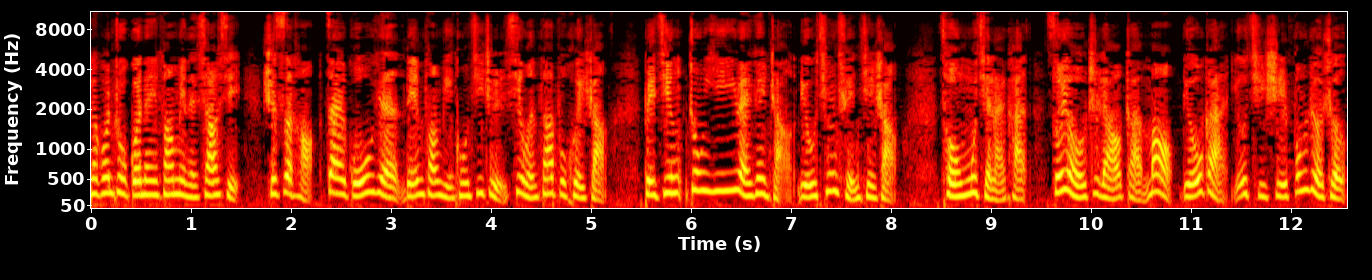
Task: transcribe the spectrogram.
来关注国内方面的消息。十四号，在国务院联防联控机制新闻发布会上，北京中医医院院长刘清泉介绍，从目前来看，所有治疗感冒、流感，尤其是风热症、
